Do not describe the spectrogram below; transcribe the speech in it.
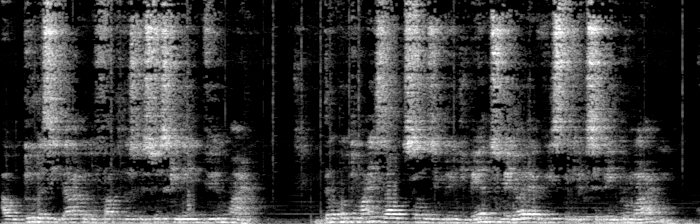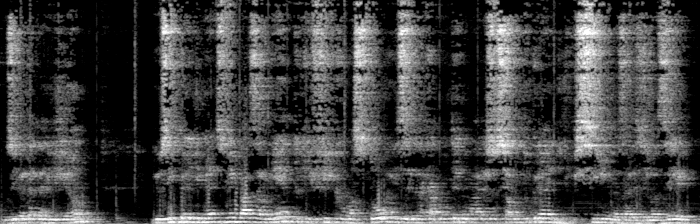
a altura se dá pelo fato das pessoas quererem ver o mar. Então, quanto mais altos são os empreendimentos, melhor é a vista que você tem para o mar, inclusive até da região. E os empreendimentos no embasamento que ficam as torres, eles acabam tendo uma área social muito grande, de piscinas, áreas de lazer.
